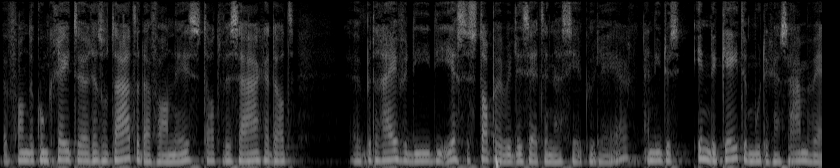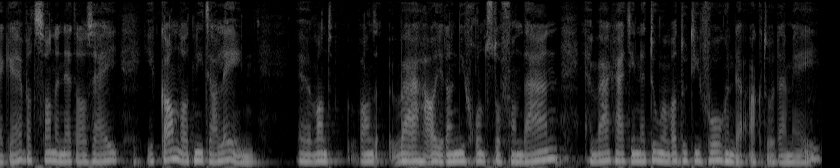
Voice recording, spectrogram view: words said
van de concrete resultaten daarvan is dat we zagen dat uh, bedrijven die die eerste stappen willen zetten naar circulair. En die dus in de keten moeten gaan samenwerken. Hè, wat Sanne net al zei, je kan dat niet alleen. Uh, want, want waar haal je dan die grondstof vandaan? En waar gaat die naartoe? En wat doet die volgende actor daarmee?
